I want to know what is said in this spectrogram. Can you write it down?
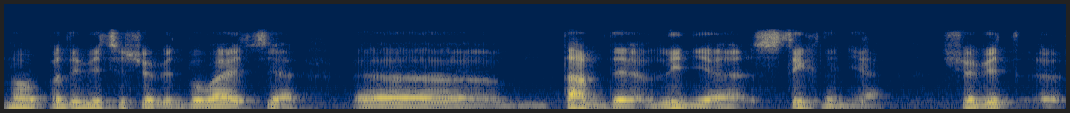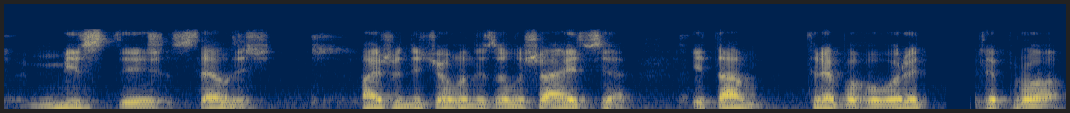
Ну, подивіться, що відбувається е, там, де лінія стихнення, що від е, міст і селищ майже нічого не залишається, і там треба говорити про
